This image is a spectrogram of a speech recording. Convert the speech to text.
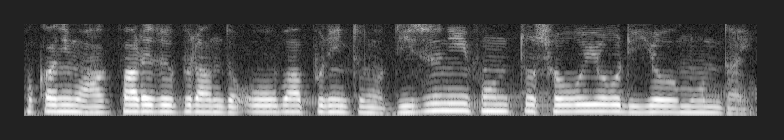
他にもアパレルブランドオーバープリントのディズニーフォント商用利用問題。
